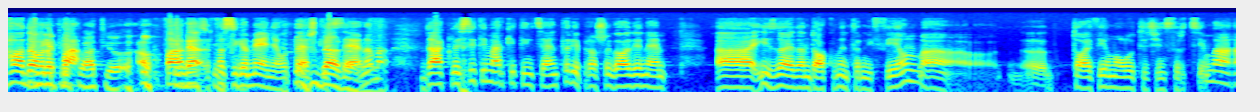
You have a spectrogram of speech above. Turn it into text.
Pa dobro, pa, pa, ga, pa si ga menja u teškim da, scenama. Da, da. Dakle, City Marketing Center je prošle godine izdao jedan dokumentarni film. To je film o lutećim srcima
